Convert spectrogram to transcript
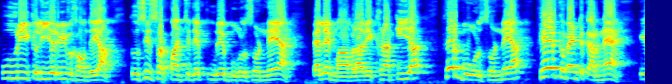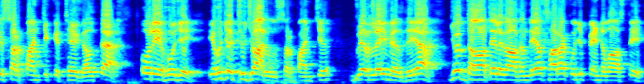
ਪੂਰੀ ਕਲੀਅਰ ਵੀ ਵਿਖਾਉਂਦੇ ਆ। ਤੁਸੀਂ ਸਰਪੰਚ ਦੇ ਪੂਰੇ ਬੋਲ ਸੁਣਨੇ ਆ। ਪਹਿਲੇ ਮਾਮਲਾ ਵੇਖਣਾ ਕੀ ਆ? ਫਿਰ ਬੋਲ ਸੁਣਨੇ ਆ, ਫਿਰ ਕਮੈਂਟ ਕਰਨਾ ਕਿ ਸਰਪੰਚ ਕਿੱਥੇ ਗਲਤ ਹੈ। ਔਰ ਇਹੋ ਜੇ ਇਹੋ ਜੇ ਜੁਝਾਰੂ ਸਰਪੰਚ ਵਿਰਲੇ ਹੀ ਮਿਲਦੇ ਆ, ਜੋ ਦਾਅ ਤੇ ਲਗਾ ਦਿੰਦੇ ਆ ਸਾਰਾ ਕੁਝ ਪਿੰਡ ਵਾਸਤੇ।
